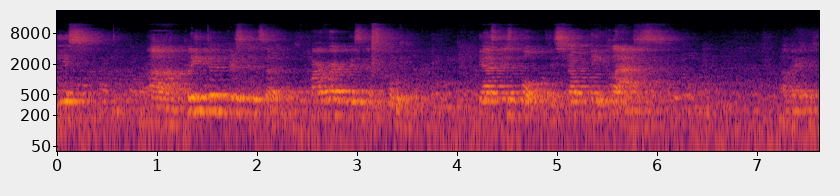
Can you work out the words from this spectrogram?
is uh, Clayton Christensen, Harvard Business School. He has this book, Disrupting Class. Okay?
